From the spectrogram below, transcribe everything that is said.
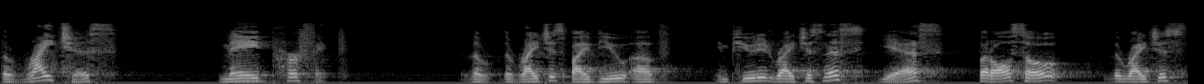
The righteous made perfect. The, the righteous by view of imputed righteousness, yes, but also the righteous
